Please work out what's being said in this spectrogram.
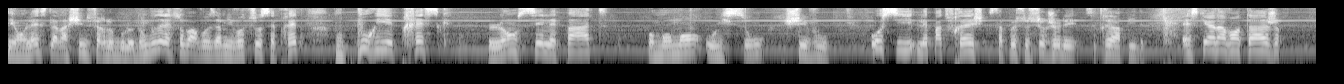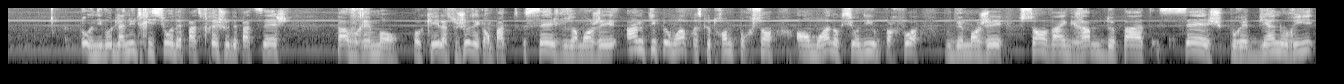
et on laisse la machine faire le boulot. Donc vous allez recevoir vos amis, votre sauce est prête. Vous pourriez presque lancer les pâtes au moment où ils sont chez vous. Aussi, les pâtes fraîches, ça peut se surgeler, c'est très rapide. Est-ce qu'il y a un avantage au niveau de la nutrition des pâtes fraîches ou des pâtes sèches? Pas vraiment, ok La seule chose est qu'en pâtes sèches, vous en mangez un petit peu moins, presque 30% en moins. Donc si on dit parfois vous devez manger 120 grammes de pâtes sèches pour être bien nourri,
